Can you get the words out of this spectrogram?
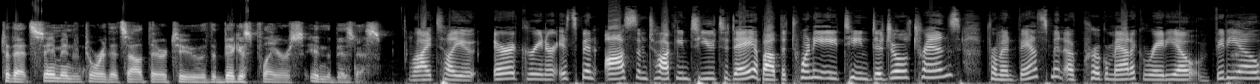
to that same inventory that's out there to the biggest players in the business. Well, I tell you, Eric Greener, it's been awesome talking to you today about the 2018 digital trends from advancement of programmatic radio, video,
